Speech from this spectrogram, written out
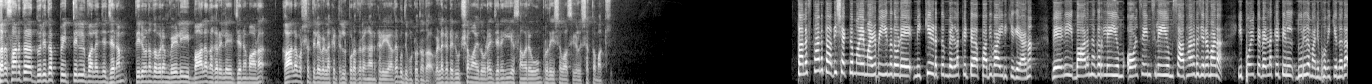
തലസ്ഥാനത്ത് ദുരിതപ്പീറ്റിൽ വലഞ്ഞ ജനം തിരുവനന്തപുരം വേളി ബാലനഗറിലെ ജനമാണ് കാലവർഷത്തിലെ വെള്ളക്കെട്ടിൽ പുറത്തിറങ്ങാൻ കഴിയാതെ ബുദ്ധിമുട്ടുന്നത്. വെള്ളക്കെട്ട് രൂക്ഷമായതോടെ ജനകീയ സമരവും പ്രദേശവാസികൾ ശക്തമാക്കി. തലസ്ഥാനത്ത് അതിശക്തമായ മഴ പെയ്യുന്നതോടെ മിക്കയിടത്തും വെള്ളക്കെട്ട് പതിവായിരിക്കുകയാണ്. വേളി ബാലനഗറിലെയും ഓൾ സെയിൻസിലെയും സാധാരണ ജനമാണ് ഇപ്പോഴത്തെ വെള്ളക്കെട്ടിൽ ദുരിതം അനുഭവിക്കുന്നത്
